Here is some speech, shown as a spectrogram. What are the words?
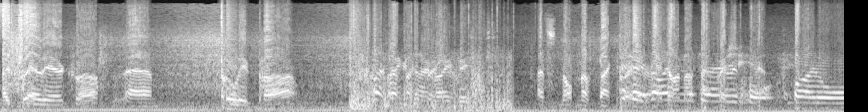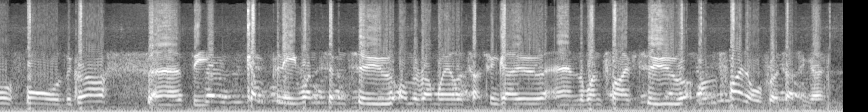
I flare the aircraft, um, pull it power. That's not enough back pressure. Not enough back pressure yet. final for the grass. Uh, the company 172 on the runway on a touch and go, and the 152 on final for a touch and go.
